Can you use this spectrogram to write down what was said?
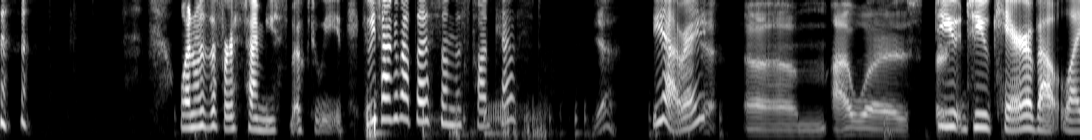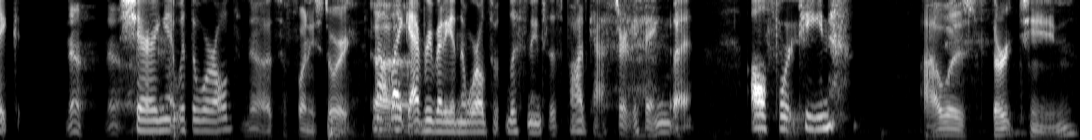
when was the first time you smoked weed? Can we talk about this on this podcast? Yeah. Yeah, right. Yeah. Um, I was. Do you do you care about like No, no. Sharing it with the world? No, it's a funny story. Not like Um, everybody in the world's listening to this podcast or anything, but all Let's see. 14. I was 13.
